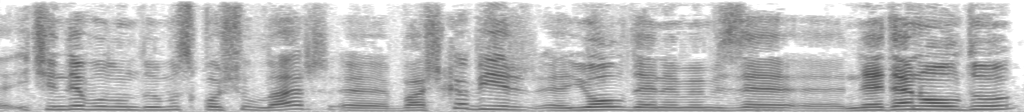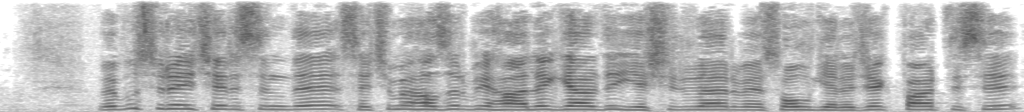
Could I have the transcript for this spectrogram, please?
e, içinde bulunduğumuz koşullar e, başka bir e, yol denememize e, neden oldu. Ve bu süre içerisinde seçime hazır bir hale geldi Yeşiller ve Sol Gelecek Partisi.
